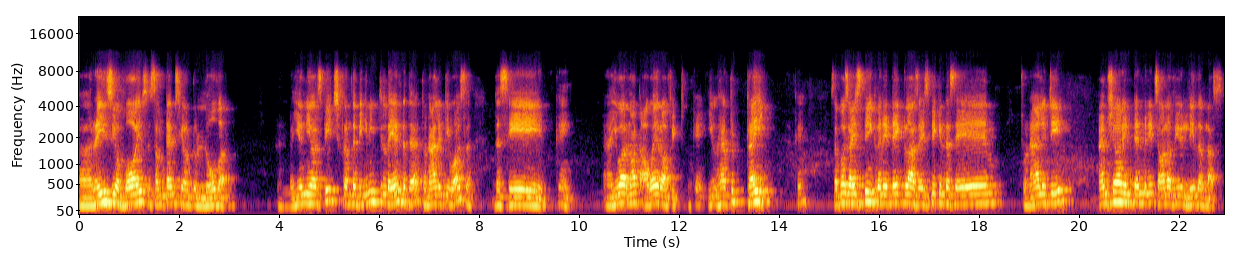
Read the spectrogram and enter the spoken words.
uh, raise your voice sometimes you have to lower. And in your speech from the beginning till the end the tonality was the same okay? Uh, you are not aware of it okay? You have to try okay? Suppose i speak when i take class i speak in the same tonality. I'm sure in 10 minutes all of you leave the class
